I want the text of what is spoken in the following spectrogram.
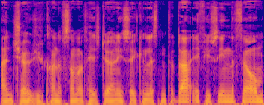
and shows you kind of some of his journey, so you can listen to that if you've seen the film.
